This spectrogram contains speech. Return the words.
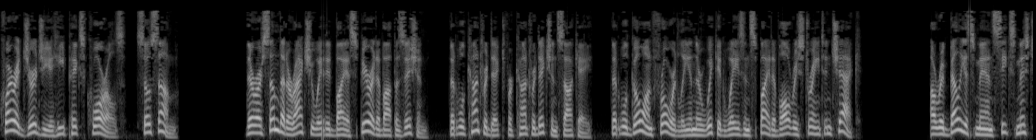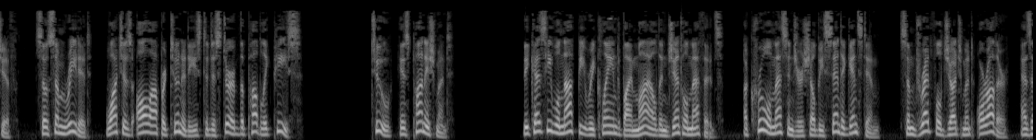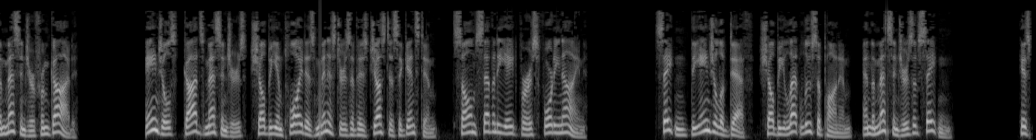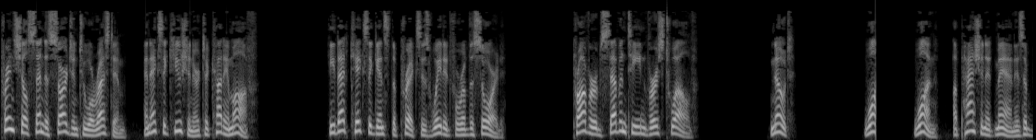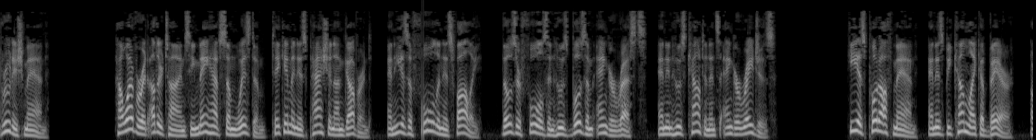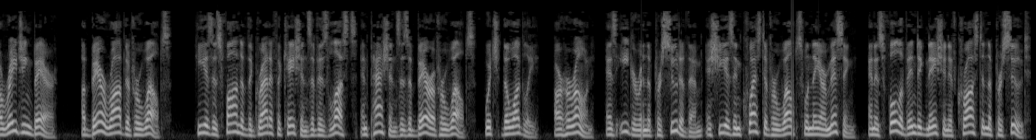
Quaerit jurgia he picks quarrels, so some. There are some that are actuated by a spirit of opposition, that will contradict for contradiction sake, that will go on frowardly in their wicked ways in spite of all restraint and check. A rebellious man seeks mischief, so some read it, watches all opportunities to disturb the public peace. 2. His punishment. Because he will not be reclaimed by mild and gentle methods, a cruel messenger shall be sent against him, some dreadful judgment or other, as a messenger from God. Angels, God's messengers, shall be employed as ministers of his justice against him. Psalm 78 verse 49. Satan, the angel of death, shall be let loose upon him, and the messengers of Satan. His prince shall send a sergeant to arrest him, an executioner to cut him off. He that kicks against the pricks is waited for of the sword. Proverbs 17 verse 12. Note 1. 1. A passionate man is a brutish man. However, at other times he may have some wisdom, take him in his passion ungoverned, and he is a fool in his folly, those are fools in whose bosom anger rests, and in whose countenance anger rages. He has put off man, and is become like a bear, a raging bear, a bear robbed of her whelps. He is as fond of the gratifications of his lusts and passions as a bear of her whelps, which, though ugly, are her own, as eager in the pursuit of them as she is in quest of her whelps when they are missing, and as full of indignation if crossed in the pursuit.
